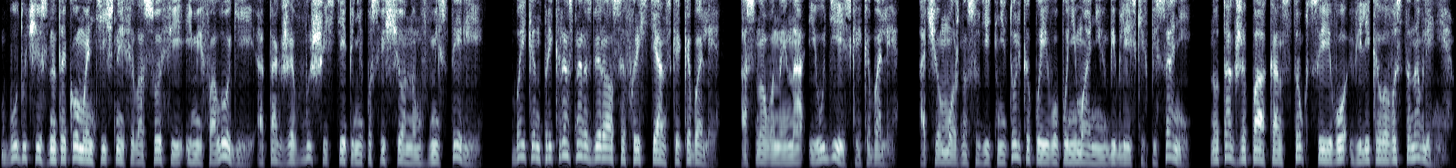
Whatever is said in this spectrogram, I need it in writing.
Будучи знатоком античной философии и мифологии, а также в высшей степени посвященным в мистерии, Бейкон прекрасно разбирался в христианской кабале, основанной на иудейской кабале, о чем можно судить не только по его пониманию библейских писаний, но также по конструкции его великого восстановления.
